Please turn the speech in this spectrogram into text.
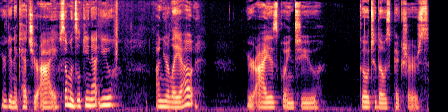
you're going to catch your eye. If someone's looking at you on your layout, your eye is going to go to those pictures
